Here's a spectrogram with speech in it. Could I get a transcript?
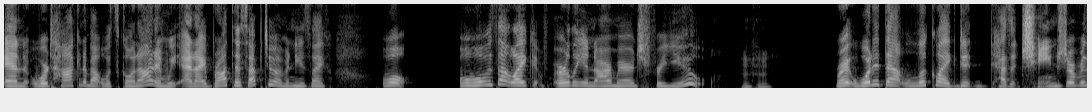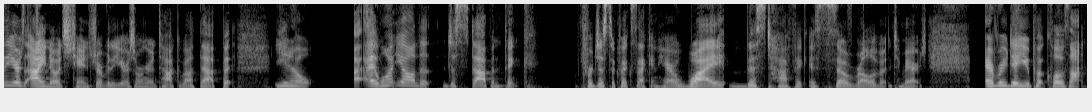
and we're talking about what's going on. And we and I brought this up to him, and he's like, "Well, well, what was that like early in our marriage for you?" Mm-hmm. Right? What did that look like? Did has it changed over the years? I know it's changed over the years, and we're going to talk about that. But you know, I, I want y'all to just stop and think for just a quick second here why this topic is so relevant to marriage. Every day you put clothes on,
